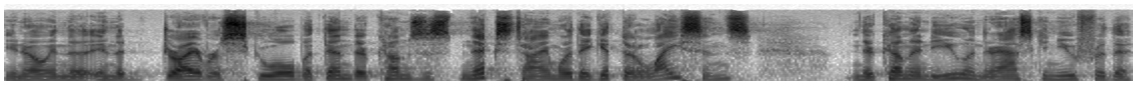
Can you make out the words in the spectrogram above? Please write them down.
you know, in the, in the driver's school. But then there comes this next time where they get their license and they're coming to you and they're asking you for the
